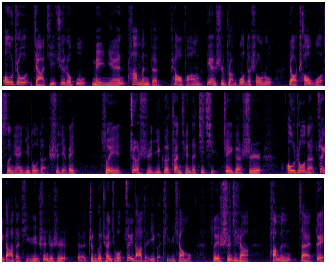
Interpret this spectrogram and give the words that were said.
欧洲甲级俱乐部每年他们的票房、电视转播的收入要超过四年一度的世界杯。所以这是一个赚钱的机器，这个是欧洲的最大的体育，甚至是呃整个全球最大的一个体育项目。所以实际上他们在对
